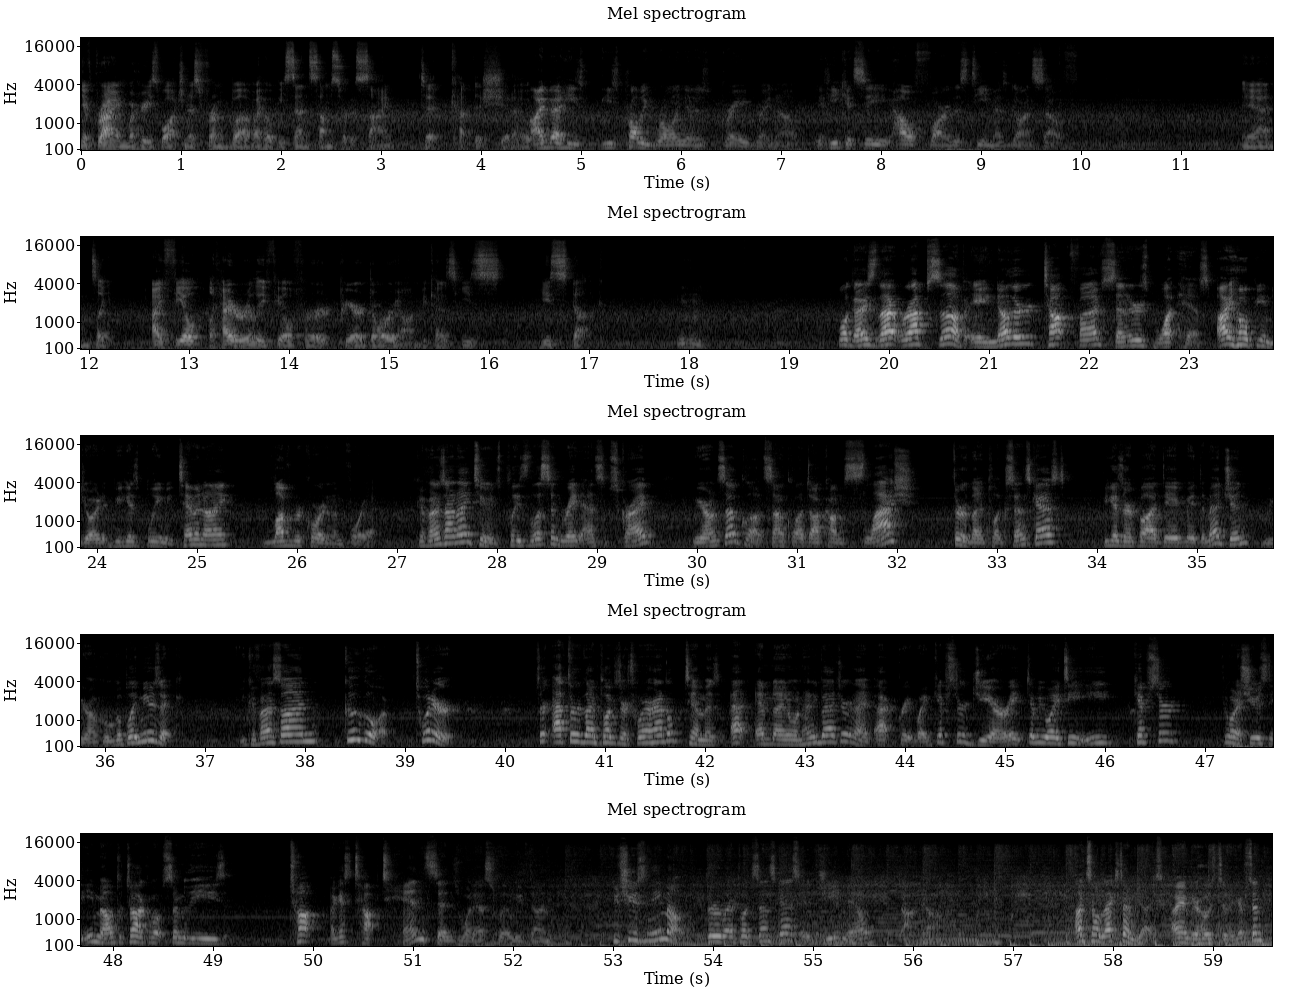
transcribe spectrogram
if Brian Murray's watching us from above I hope he sends some sort of sign to cut this shit out I bet he's he's probably rolling in his grave right now if he could see how far this team has gone south. yeah and it's like I feel like I really feel for Pierre Dorion because he's he's stuck Mm-hmm. Well, guys, that wraps up another top five Senators what ifs. I hope you enjoyed it because believe me, Tim and I love recording them for you. You can find us on iTunes. Please listen, rate, and subscribe. We are on SoundCloud, soundcloud.com slash Third Line Plug Senscast. Because our bud Dave made the mention, we are on Google Play Music. You can find us on Google, Twitter. At Third Line Plugs our Twitter handle. Tim is at M91 Honey Badger, and I'm at Great White Gipster, GR8WYTE Gipster. If you want to shoot us the email to talk about some of these top, I guess, top 10 Sens what else that we've done, you can choose an email, thirdlineplugsenscast at gmail.com. Until next time, guys, I am your host, Taylor Gibson.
